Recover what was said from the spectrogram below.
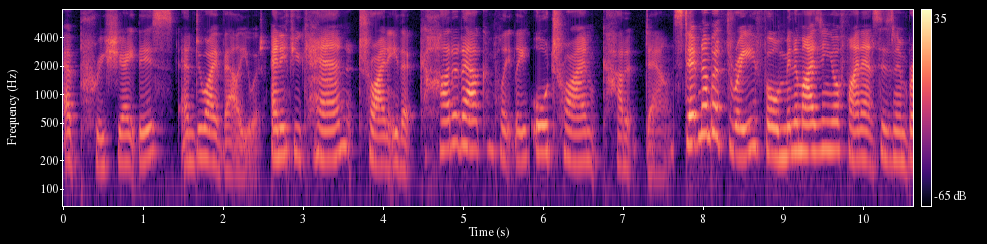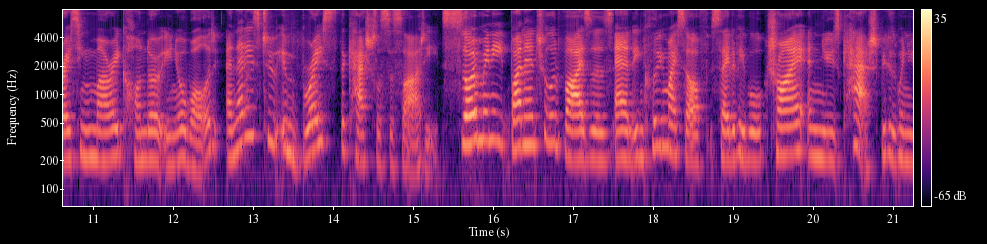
appreciate this and do I value it? And if you can, try and either cut it out completely or try and cut it down. Step number three for minimizing your finances and embracing Marie Kondo in your wallet, and that is to embrace the cashless society. So many financial advisors and including myself say to people, try and use cash because when you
